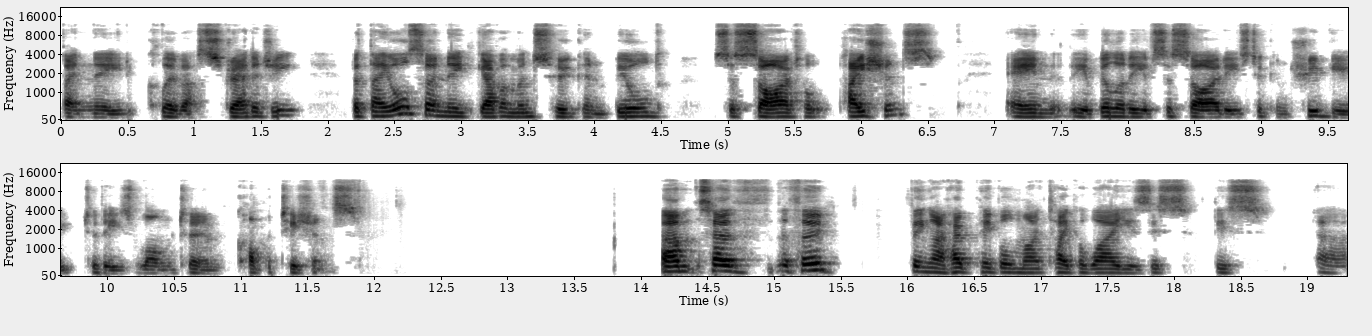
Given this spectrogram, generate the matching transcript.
they need clever strategy, but they also need governments who can build societal patience and the ability of societies to contribute to these long-term competitions. Um, so the third thing I hope people might take away is this, this uh,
